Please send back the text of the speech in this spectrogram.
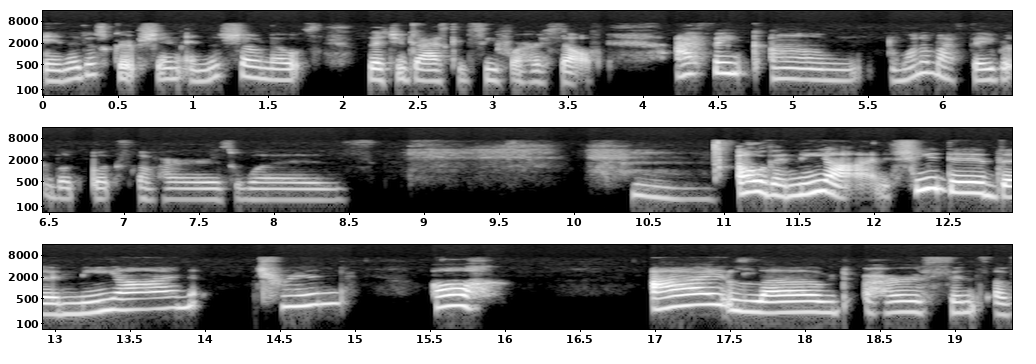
in the description in the show notes that you guys can see for herself. I think um, one of my favorite lookbooks of hers was hmm, oh the neon. She did the neon trend. Oh, I loved her sense of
